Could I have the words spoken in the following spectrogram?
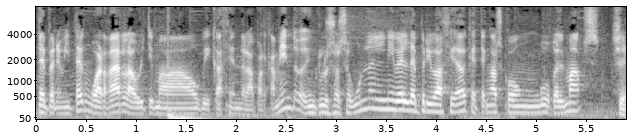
te permiten guardar la última ubicación del aparcamiento. Incluso según el nivel de privacidad que tengas con Google Maps, Sí.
